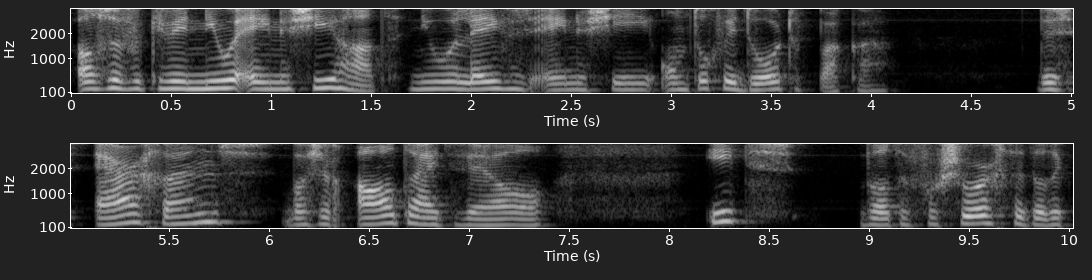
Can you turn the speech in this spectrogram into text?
alsof ik weer nieuwe energie had, nieuwe levensenergie om toch weer door te pakken. Dus ergens was er altijd wel iets wat ervoor zorgde dat ik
